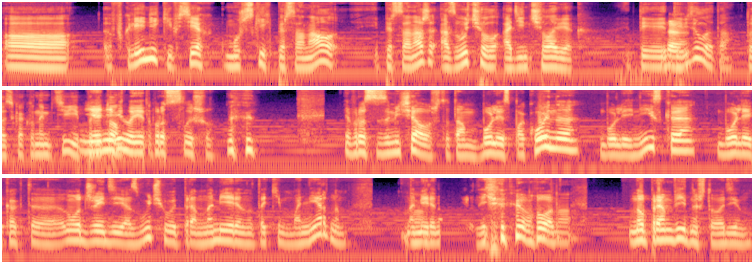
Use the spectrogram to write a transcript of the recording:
э, в клинике всех мужских персонал, персонажей озвучивал один человек. Ты, да. ты видел это? То есть как в MTV? Я не видел, я это просто слышу. Я просто замечал, что там более спокойно, более низко, более как-то... Ну вот JD озвучивают прям намеренно таким манерным. Намеренно. Вот. Но прям видно, что один.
